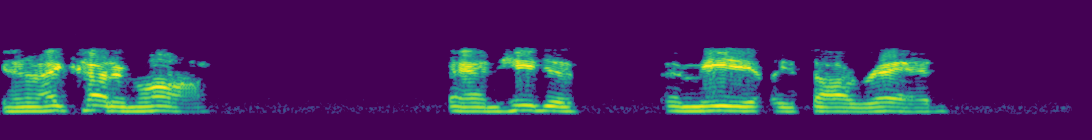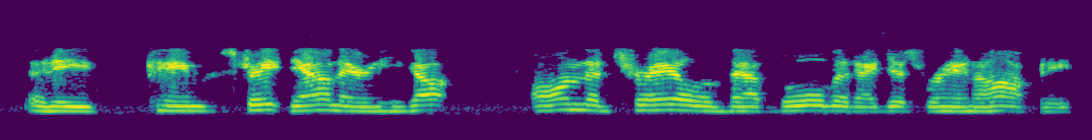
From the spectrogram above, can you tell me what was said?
and I cut him off. And he just immediately saw red. And he came straight down there and he got on the trail of that bull that I just ran off and he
